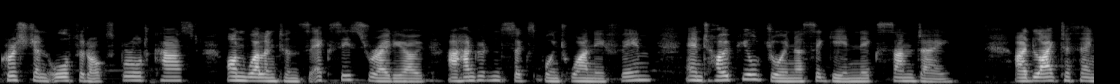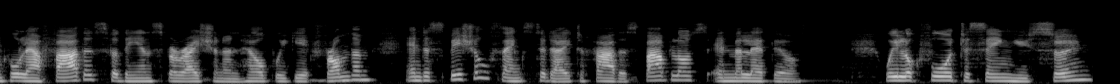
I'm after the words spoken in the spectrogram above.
Christian Orthodox broadcast on Wellington's Access Radio 106.1 FM and hope you'll join us again next Sunday. I'd like to thank all our fathers for the inspiration and help we get from them, and a special thanks today to Fathers Pavlos and Miletos. We look forward to seeing you soon,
